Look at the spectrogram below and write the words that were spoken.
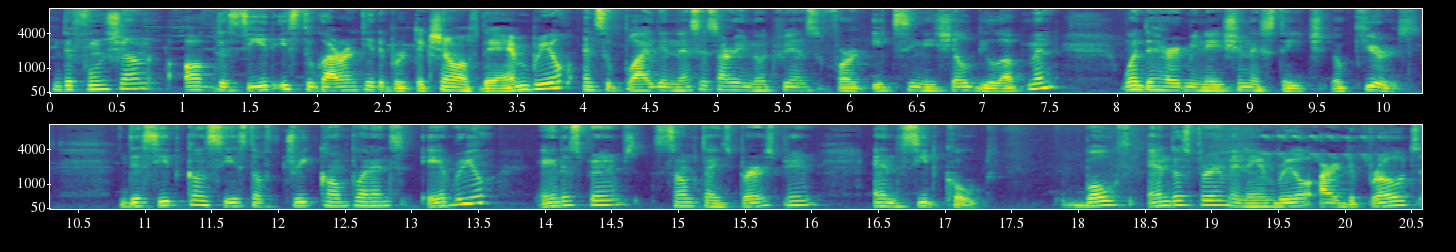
The function of the seed is to guarantee the protection of the embryo and supply the necessary nutrients for its initial development when the germination stage occurs. The seed consists of three components embryo, endosperm, sometimes perisperm, and seed coat. Both endosperm and embryo are the products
